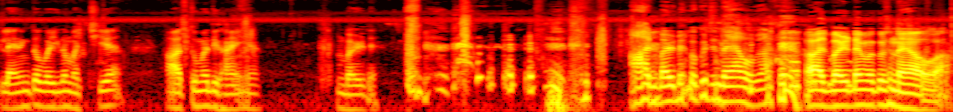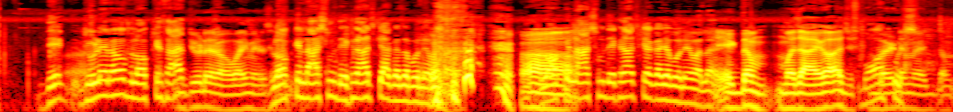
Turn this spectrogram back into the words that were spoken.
प्लानिंग तो भाई एकदम अच्छी है। आज तुम्हें दिखाएँगे। बर्थडे। आज बर्थडे में कुछ नया होगा। आज बर्थडे में कुछ नया होगा। देख जुड़े रहो ब्लॉग के साथ। जुड़े रहो भाई मेरे ब्लॉग के लास्ट में देखना आज क्या गजब होने वाला है। ब्लॉग के हाँ लास्ट में देखना आज क्या गजब होने वाला है। एकदम मज़ा आएगा आज बर्थडे में एकदम।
